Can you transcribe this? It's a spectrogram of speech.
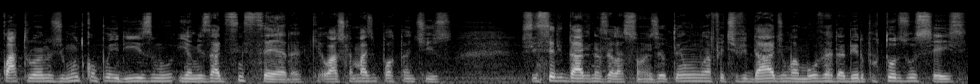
quatro anos de muito companheirismo e amizade sincera, que eu acho que é mais importante isso. Sinceridade nas relações. Eu tenho uma afetividade, um amor verdadeiro por todos vocês.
